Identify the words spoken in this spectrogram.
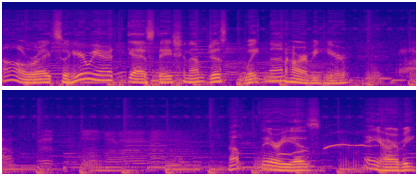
All right, so here we are at the gas station. I'm just waiting on Harvey here. Oh, there he is. Hey, Harvey.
